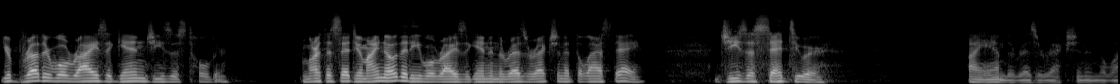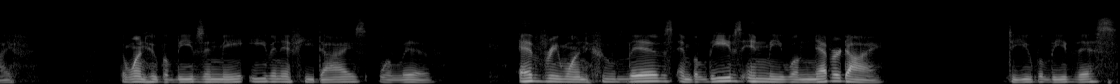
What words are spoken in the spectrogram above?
Your brother will rise again, Jesus told her. Martha said to him, I know that he will rise again in the resurrection at the last day. Jesus said to her, I am the resurrection and the life. The one who believes in me, even if he dies, will live. Everyone who lives and believes in me will never die. Do you believe this?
